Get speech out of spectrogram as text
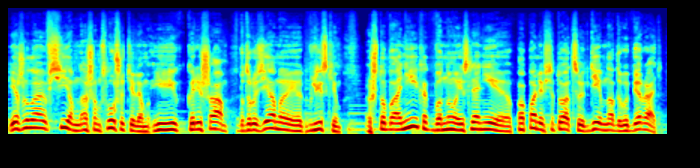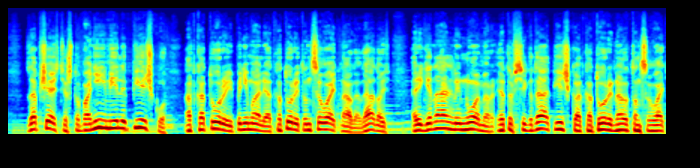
я желаю всем нашим слушателям и корешам, друзьям и близким, чтобы они, как бы, ну, если они попали в ситуацию, где им надо выбирать запчасти, чтобы они имели печку, от которой, понимали, от которой танцевать надо, да, то есть оригинальный номер – это всегда печка, от которой надо танцевать.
